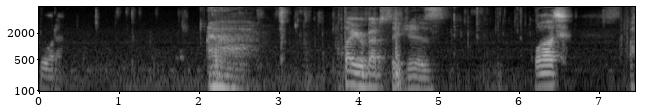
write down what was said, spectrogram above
water. Ah. I thought you were about to say jizz. What?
